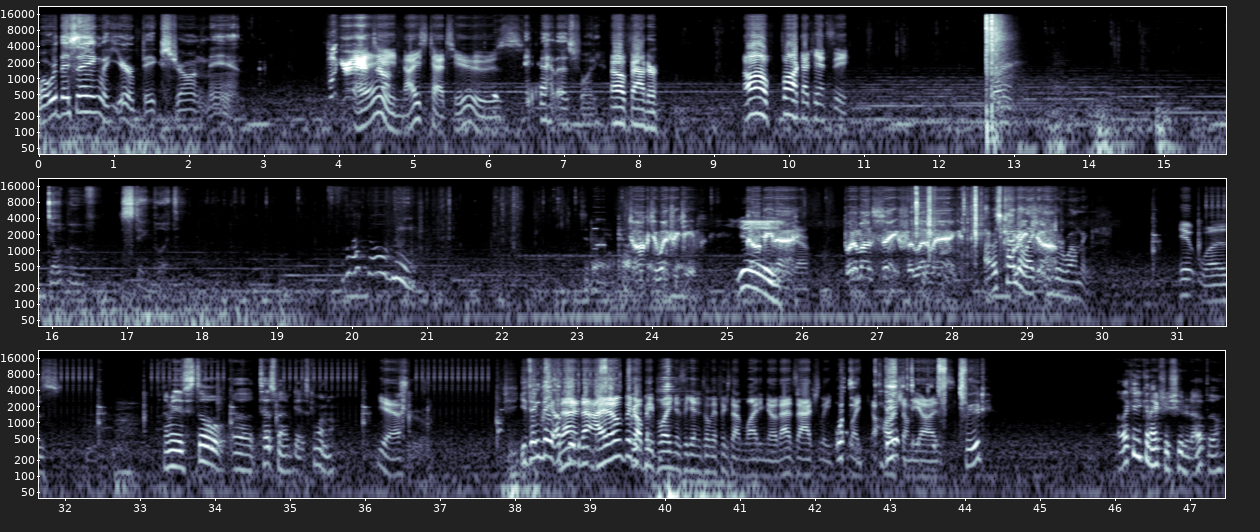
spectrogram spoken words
what were they saying? Like, you're a big, strong man. Put your hands Hey, up! nice tattoos. Yeah, that's funny. Oh, found her. Oh, fuck, I can't see. Sorry. Don't move. Stay put. Let go of me. TOC to entry team. Copy Yay! There we that. Put them on safe and let them hang. I was kind of like job. underwhelming. It was. I mean, it's still uh, test map, guys. Come on now. Yeah. You think they updated? That, that, I don't think I'll be playing this again until they fix that lighting, though. That's actually, What- like, they- harsh on the eyes. Food? I like how you can actually shoot it out, though.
